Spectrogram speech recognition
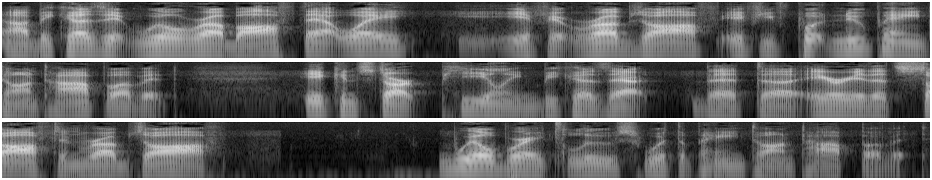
uh, because it will rub off that way. If it rubs off, if you've put new paint on top of it, it can start peeling because that that uh, area that's soft and rubs off will break loose with the paint on top of it.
